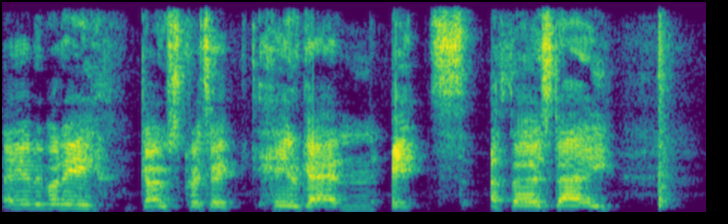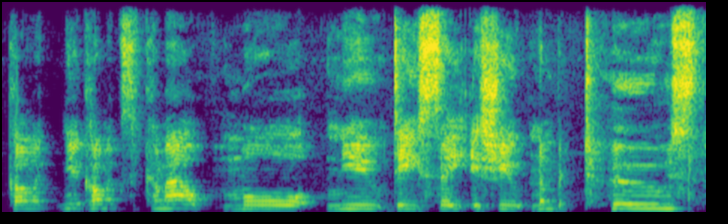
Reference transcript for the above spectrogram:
Hey everybody, Ghost Critic here again. It's a Thursday. Comic new comics have come out. More new DC issue number twos,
